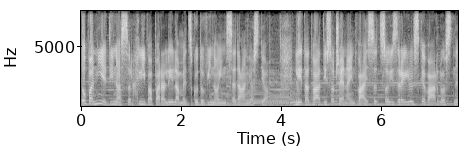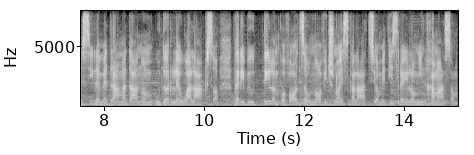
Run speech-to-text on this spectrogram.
To pa ni edina srhljiva paralela med zgodovino in sedanjostjo. Leta 2021 so izraelske varnostne sile med Ramadanom udrle v Al-Aqso, kar je bil delen povod za vnovično eskalacijo med Izraelom in Hamasom.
